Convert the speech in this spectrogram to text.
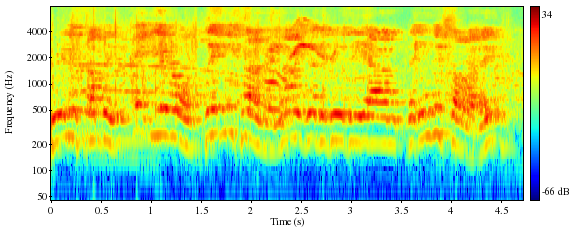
really something. Eight-year-old Davy Simon. Now he's going to do the um, the English song, I think.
